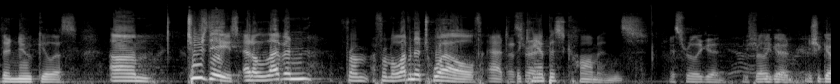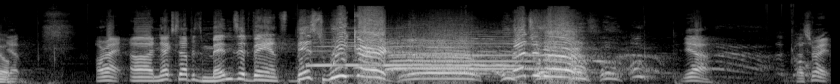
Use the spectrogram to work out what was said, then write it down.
The nucleus. Um, Tuesdays at 11 from from 11 to 12 at That's the right. campus commons. It's really good. You should Really be there. good. You should go. Yep. All right. Uh, next up is men's advance this weekend. Men's advance. Yeah, that's right.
